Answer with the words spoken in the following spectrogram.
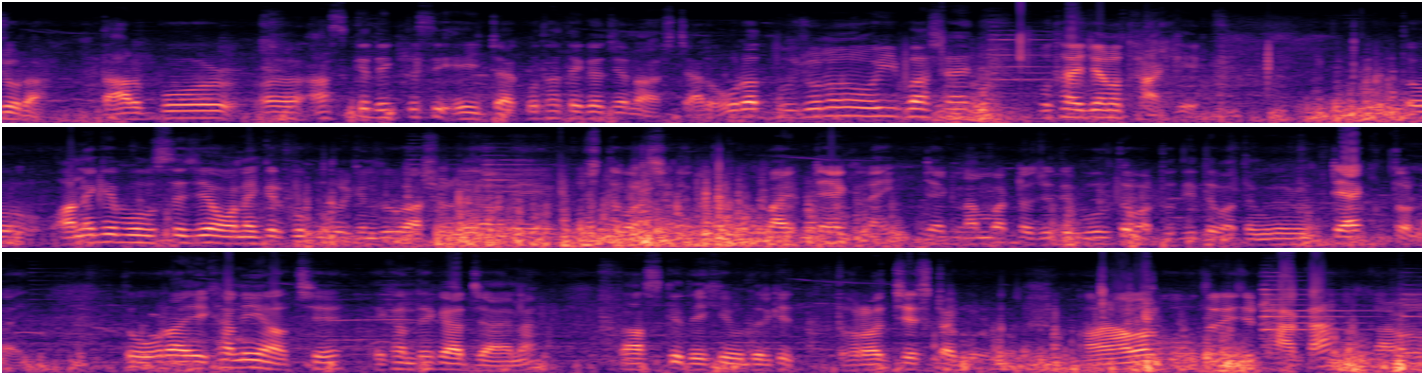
জোড়া। তারপর আজকে দেখতেছি এইটা, কোথা থেকে যেন আসছে। আর ওরা দুজনও ওই বাসায় কোথায় যেন থাকে। তো অনেকে বলছে যে অনেকের কবুতর কিন্তু আসলে আমি বুঝতে পারছি না, কারণ ট্যাগ নাই। ট্যাগ নাম্বারটা যদি বলতে পারতো, দিতে পারতাম কিন্তু ট্যাগ তো নাই। তো ওরা এখানেই আছে, এখান থেকে আর যায় না। তো আজকে দেখি ওদেরকে ধরার চেষ্টা করব। আর আমার কবুতর এই যে ঢাকা, কারণ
